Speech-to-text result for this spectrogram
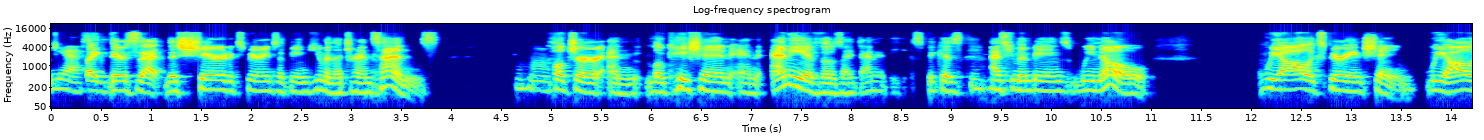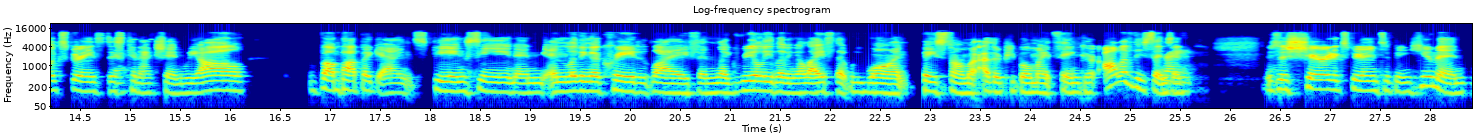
yes, like there's that this shared experience of being human that transcends mm-hmm. culture and location and any of those identities. Because mm-hmm. as human beings, we know we all experience shame, we all experience disconnection, we all bump up against being seen and and living a created life and like really living a life that we want based on what other people might think or all of these things right. like there's a shared experience of being human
